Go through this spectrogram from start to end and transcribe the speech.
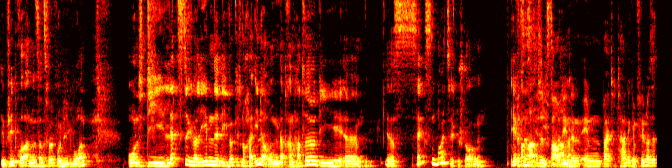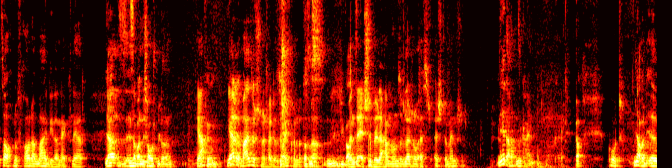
im Februar 1912 wurde die geboren. Und die letzte Überlebende, die wirklich noch Erinnerungen daran hatte, die äh, ist 96 gestorben. Eva Das ist Hart diese Frau, die in, in, bei Titanic im Film, da sitzt auch eine Frau dabei, die dann erklärt. Ja, das ist aber eine Schauspielerin. Ja? Ja, das weiß ich schon, hätte sein können. Das ist da, die wenn sie echte Bilder haben, haben sie vielleicht echt- echte Menschen. Nee, da hatten sie keinen. Okay. Ja. Gut. Ja, aber die, äh,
